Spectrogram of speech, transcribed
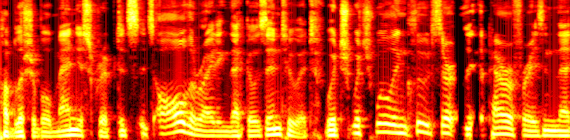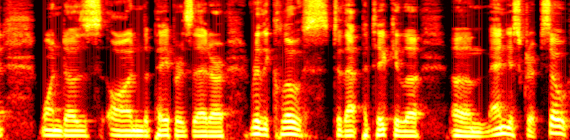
publishable manuscript. It's it's all the writing that goes into it, which which will include certainly the paraphrasing that one does on the papers that are really close to that particular um, manuscript. So,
